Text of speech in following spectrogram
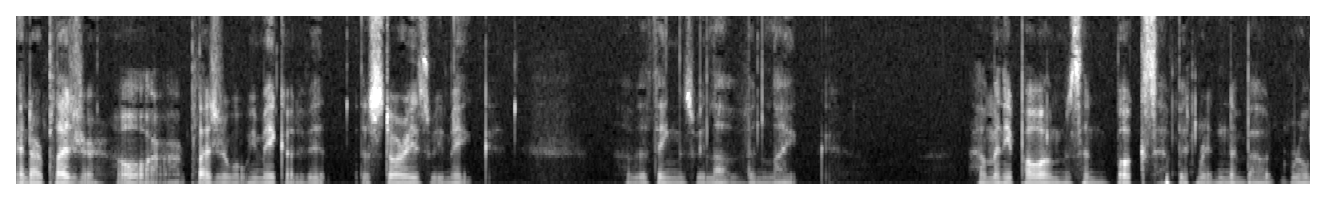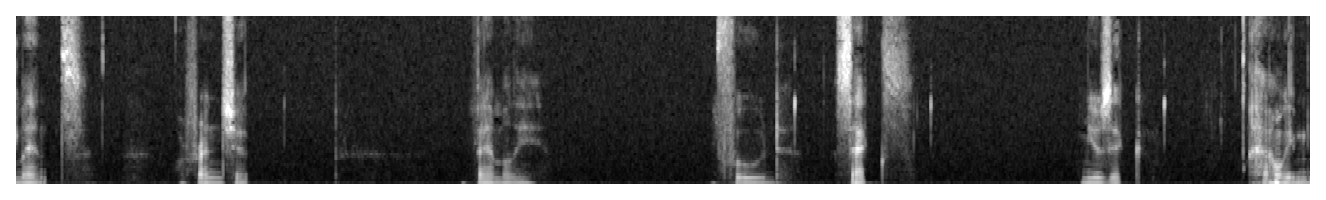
And our pleasure, oh, our, our pleasure, what we make out of it, the stories we make of the things we love and like. How many poems and books have been written about romance or friendship, family, food, sex, music, how we,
